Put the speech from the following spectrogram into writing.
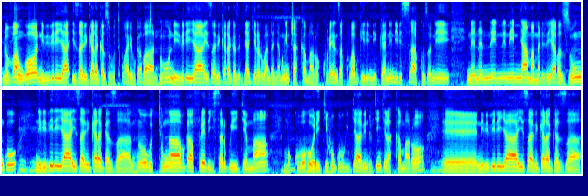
ni ukuvuga ngo ni bibiliya izaba igaragaza ubutwari bw'abantu ni bibiliya izaba igaragaza ibyagira rubanda nyamwinshi akamaro kurenza kubabwira imigani n'ibisakuzo ni- ni- ni- ni- ni- n'imyamamarire y'abazungu. Ni bibiliya izaba igaragaza nk'ubutumwa bwa fred gisa rwigema mu kubohora igihugu bya bintu by'ingirakamaro. Eh, ni bibiliya izaba igaragaza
